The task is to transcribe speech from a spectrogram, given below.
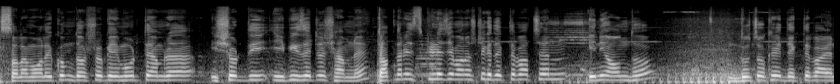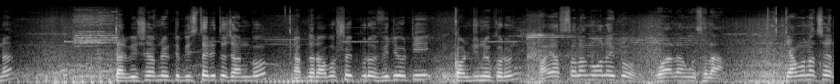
আসসালামু আলাইকুম। দর্শক এই মুহূর্তে আমরা ঈশ্বরদী ইপিজেটের সামনে। তো আপনারা স্ক্রিনে যে মানুষটিকে দেখতে পাচ্ছেন ইনি অন্ধ দু চোখে দেখতে পায় না। তার বিষয়ে আমরা একটু বিস্তারিত জানব। আপনারা অবশ্যই পুরো ভিডিওটি কন্টিনিউ করুন। ভাই আসসালামু আলাইকুম। ওয়ালাইকুম আসসালাম। কেমন আছেন?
